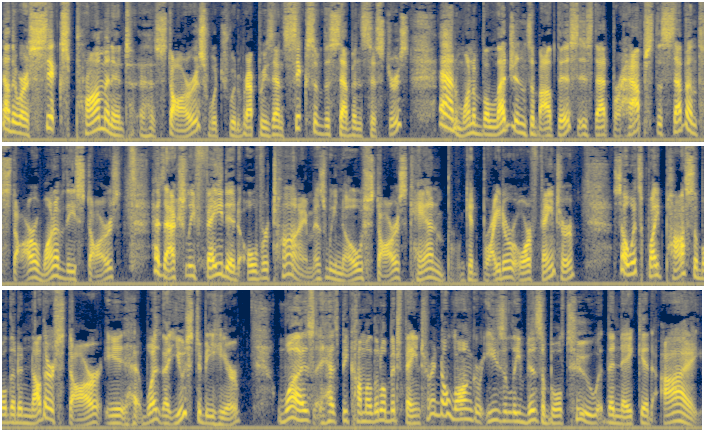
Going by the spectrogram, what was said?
Now there are six prominent uh, stars which would represent six of the seven sisters. And one of the legends about this is that perhaps the seventh star one of these stars has actually faded over time. As we know stars can get brighter or fainter. So it's quite possible that another star was that used to be here was has become a little bit fainter and no longer easily visible to the naked eye.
